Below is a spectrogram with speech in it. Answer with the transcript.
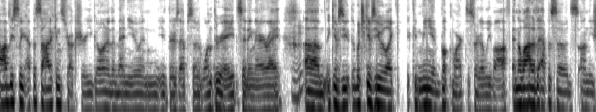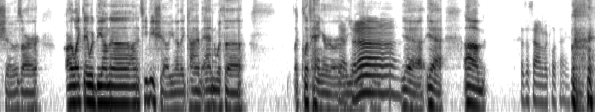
obviously episodic in structure. You go into the menu and you, there's episode one through eight sitting there, right? Mm-hmm. Um, it gives you, which gives you like a convenient bookmark to sort of leave off. And a lot of the episodes on these shows are are like they would be on a on a TV show. You know, they kind of end with a a cliffhanger or yeah, you know, yeah, yeah. Um, that's the sound of a cliffhanger.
